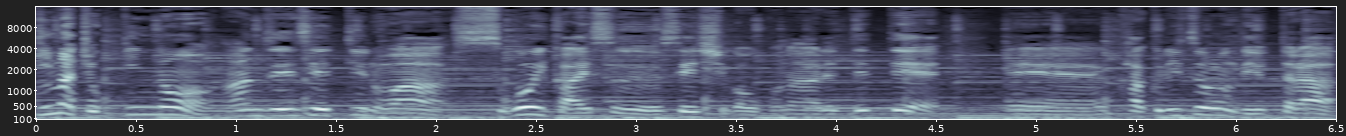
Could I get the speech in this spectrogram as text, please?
今直近の安全性っていうのはすごい回数接種が行われてて、えー確率論で言ったら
